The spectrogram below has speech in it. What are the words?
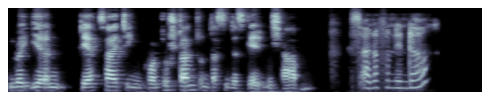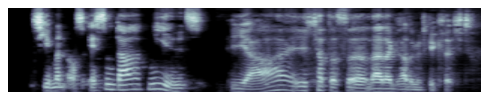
über ihren derzeitigen Kontostand und dass sie das Geld nicht haben? Ist einer von denen da? Ist jemand aus Essen da? Nils. Ja, ich habe das äh, leider gerade mitgekriegt.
